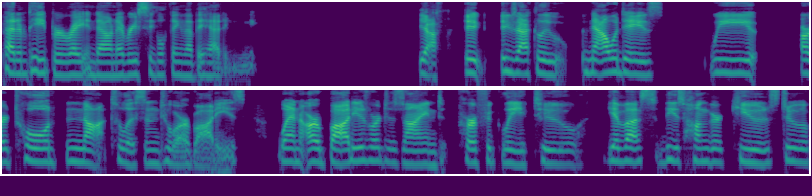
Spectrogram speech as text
pen and paper writing down every single thing that they had to eat. Yeah, it, exactly. Nowadays, we are told not to listen to our bodies when our bodies were designed perfectly to give us these hunger cues to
